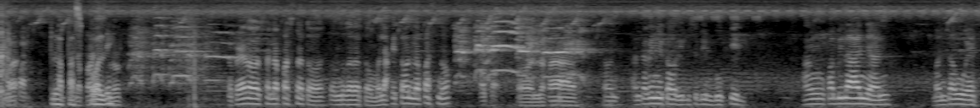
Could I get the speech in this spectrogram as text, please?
Lapa, Lapas, Lapas, Poli. no? So, pero sa lapas na to, itong lugar na to, malaki to ang lapas, no? Apo. Oh, naka, ang, ang tarin nito, ibig sabihin bukid. Ang kabila niyan, bandang west,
